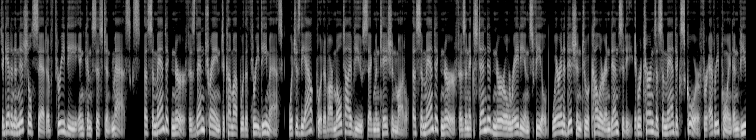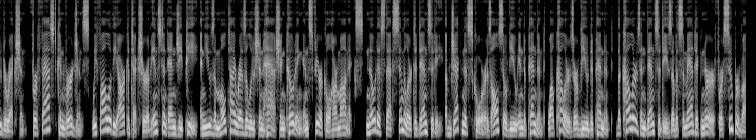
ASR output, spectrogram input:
to get an initial set of 3D inconsistent masks. A semantic NERF is then trained to come up with a 3D mask, which is the output of our multi-view segmentation model. A semantic NERF is an extended neural radiance field, where in addition to a color and density, it returns a semantic score for every point and view direction. For fast convergence, we follow the architecture of instant NGP and use a multi-resolution hash encoding and spherical harmonics. Notice that similar to density, objectness score is also view independent, while colors are view dependent. The colors and densities of a semantic NERF are supervised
